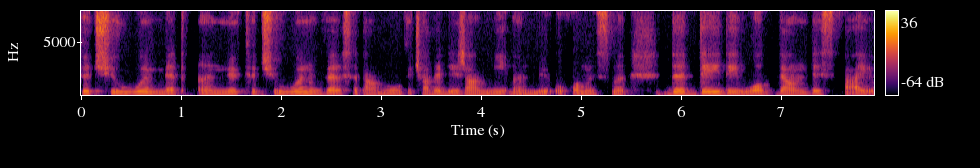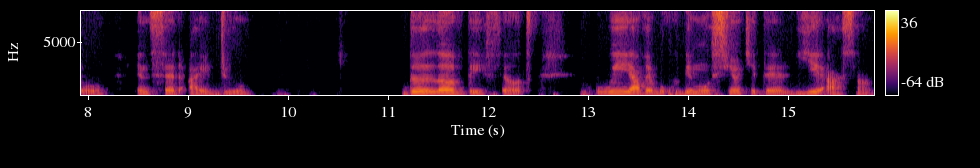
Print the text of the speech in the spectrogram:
que tu remettes en eux, que tu renouvelles cet amour que tu avais déjà mis en eux au commencement. The day they walked down this aisle and said, I do. The love they felt. Oui, il y avait beaucoup d'émotions qui étaient liées à ça.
